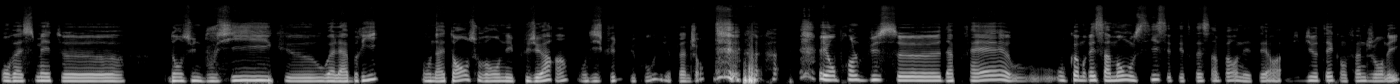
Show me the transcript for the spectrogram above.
on va se mettre dans une boutique ou à l'abri. On attend, souvent on est plusieurs, hein, on discute du coup, il y a plein de gens, et on prend le bus d'après, ou, comme récemment aussi, c'était très sympa, on était à bibliothèque en fin de journée,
